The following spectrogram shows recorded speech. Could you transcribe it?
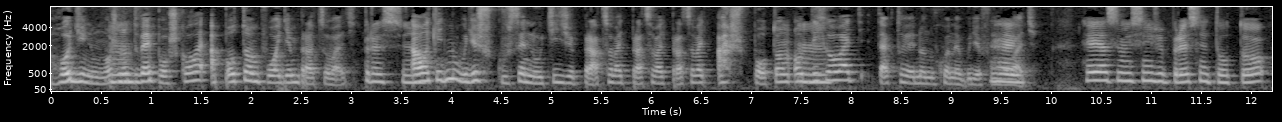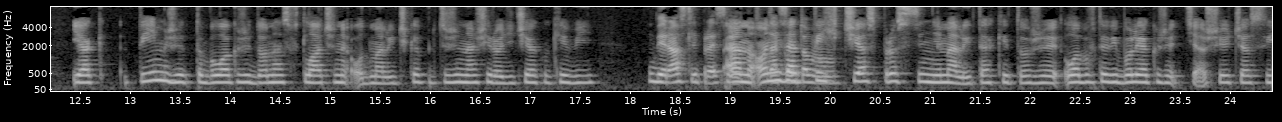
hodinu, možno Mm. dve po škole a potom pôjdem pracovať. Presne. Ale keď mu budeš v kuse nutiť, že pracovať, pracovať, pracovať, až potom oddychovať, tak to jednoducho nebude fungovať. Hej, ja si myslím, že presne toto, jak tým, že to bolo akože do nás vtlačené od malička, pretože naši rodičia ako keby... Vyrástli presne Áno, oni za takom tom- tých čias proste nemali takéto, že... Lebo vtedy boli akože ťažšie časy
